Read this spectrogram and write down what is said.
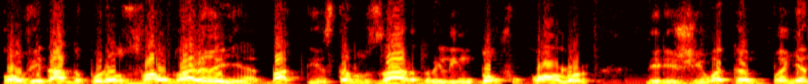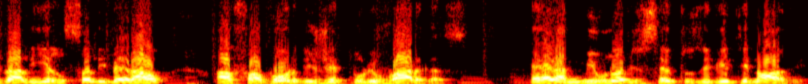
Convidado por Oswaldo Aranha, Batista Luzardo e Lindolfo Collor, dirigiu a campanha da Aliança Liberal a favor de Getúlio Vargas era 1929.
